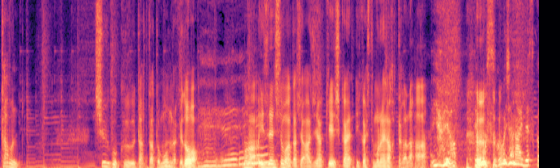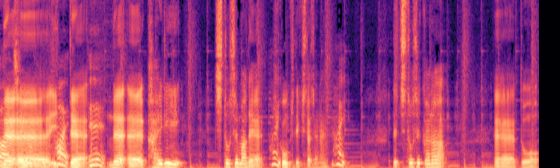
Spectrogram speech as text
多分中国だったと思うんだけどまあいずれにしても私アジア系しか行かせてもらえなかったから。いやいやでもすごいじゃないですか で、えー行って、はいえで、えー帰り千歳まではい飛行機で来たじゃない、えはい。で千歳から、えー、と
